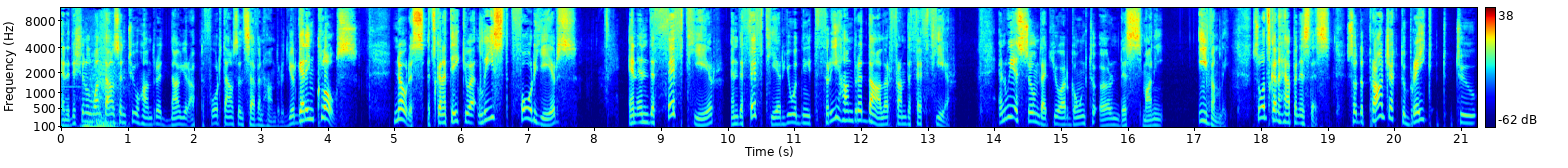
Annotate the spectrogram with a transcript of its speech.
an additional 1,200. Now you're up to 4,700. You're getting close. Notice it's going to take you at least four years and in the fifth year, in the fifth year, you would need $300 from the fifth year. And we assume that you are going to earn this money evenly. So what's going to happen is this. So the project to break to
